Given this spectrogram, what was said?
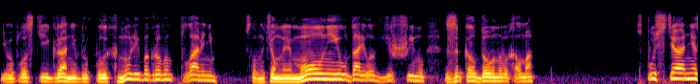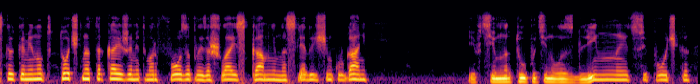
Его плоские грани вдруг полыхнули багровым пламенем, словно темная молния ударила в вершину заколдованного холма. Спустя несколько минут точно такая же метаморфоза произошла и с камнем на следующем кургане, и в темноту потянулась длинная цепочка —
